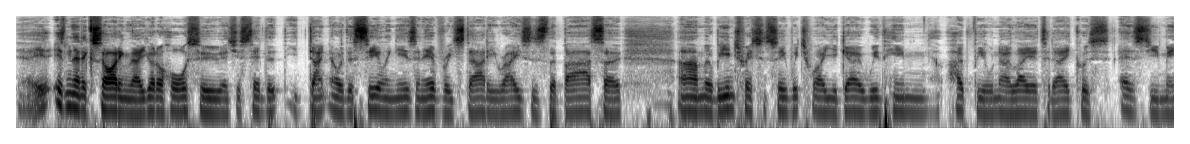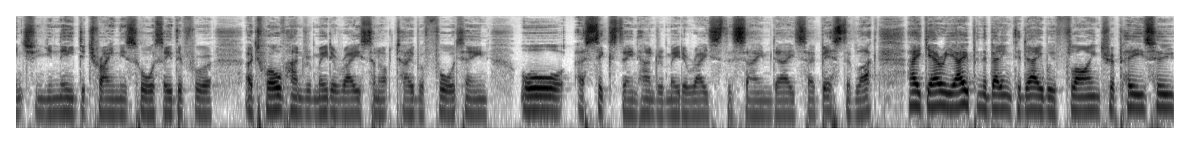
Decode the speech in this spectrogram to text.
Yeah, isn't that exciting though? You got a horse who, as you said, that you don't know where the ceiling is, and every start he raises the bar. So um, it'll be interesting to see which way you go with him. Hopefully, you'll know later today, because as you mentioned, you need to train this horse either for a, a 1200 metre race on October 14 or a 1600 metre race the same day. So best of luck. Hey Gary, open the batting today with Flying Trapeze, who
